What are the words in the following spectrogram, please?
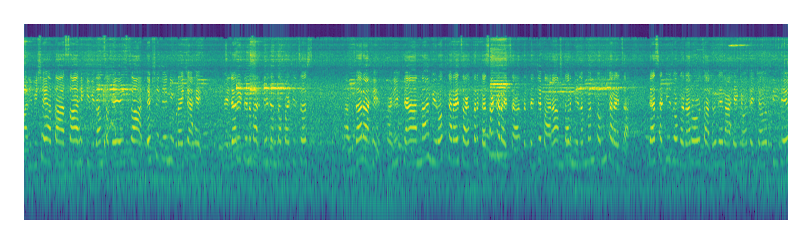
आणि विषय आता असा आहे की विधानसभेचा अध्यक्ष जे निवडायचे आहेत मेजॉरिटीनं भारतीय जनता पार्टीचं आमदार आहेत. आणि त्यांना विरोध करायचा तर कसा करायचा? तर त्यांचे बारा आमदार निलंबन करून करायचा. त्यासाठी जो गदारोळ चालवलेला आहे किंवा त्याच्यावरती जे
